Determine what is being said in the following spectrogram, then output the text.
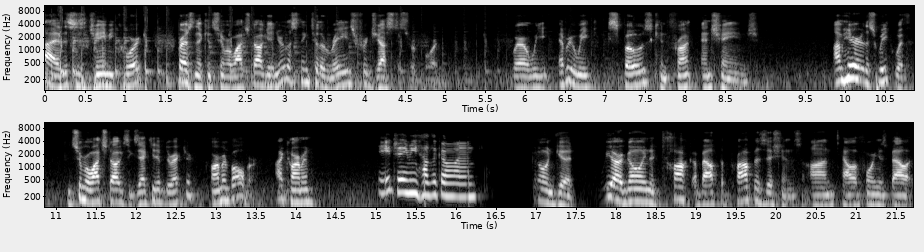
Hi, this is Jamie Court, President of Consumer Watchdog, and you're listening to the Rage for Justice Report, where we every week expose, confront, and change. I'm here this week with Consumer Watchdog's Executive Director, Carmen Balber. Hi, Carmen. Hey, Jamie, how's it going? Going good. We are going to talk about the propositions on California's ballot,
